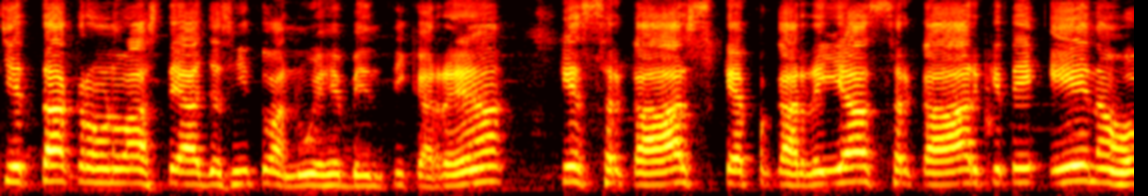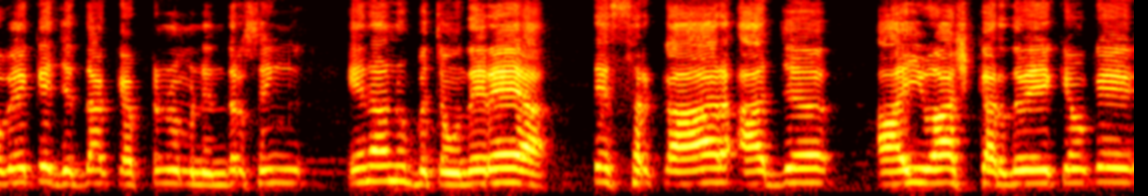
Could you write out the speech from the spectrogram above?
ਚੇਤਾ ਕਰਾਉਣ ਵਾਸਤੇ ਅੱਜ ਅਸੀਂ ਤੁਹਾਨੂੰ ਇਹ ਬੇਨਤੀ ਕਰ ਰਹੇ ਹਾਂ ਕਿ ਸਰਕਾਰ ਸਕਿਪ ਕਰ ਰਹੀ ਆ। ਸਰਕਾਰ ਕਿਤੇ ਇਹ ਨਾ ਹੋਵੇ ਕਿ ਜਿੱਦਾਂ ਕੈਪਟਨ ਅਮਰਿੰਦਰ ਸਿੰਘ ਇਹਨਾਂ ਨੂੰ ਬਚਾਉਂਦੇ ਰਹੇ ਆ ਤੇ ਸਰਕਾਰ ਅੱਜ ਆਈ ਵਾਸ਼ ਕਰ ਦੇਵੇ ਕਿਉਂਕਿ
